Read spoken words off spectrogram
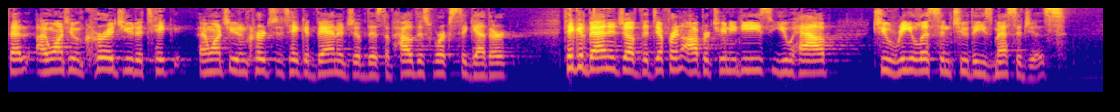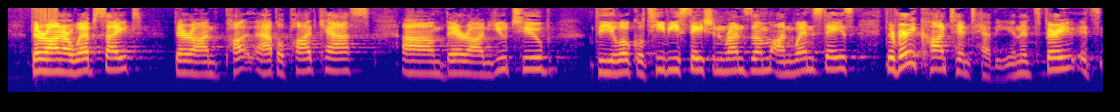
That I want to encourage you to take, I want you to encourage you to take advantage of this, of how this works together. Take advantage of the different opportunities you have to re listen to these messages. They're on our website, they're on po- Apple Podcasts, um, they're on YouTube. The local TV station runs them on Wednesdays. They're very content heavy, and it's, very, it's,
